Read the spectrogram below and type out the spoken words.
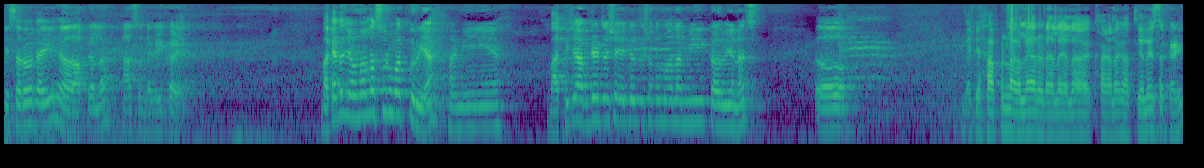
हे सर्व काही आपल्याला आज संध्याकाळी कळेल. बाकी आता जेवणाला सुरुवात करूया. आणि बाकीचे अपडेट जसे येतील तसं तुम्हाला मी कळवेनच. बाकी हा पण लागला आहे रडायला याला खायला घातलेला आहे सकाळी.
